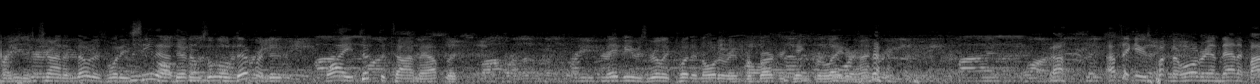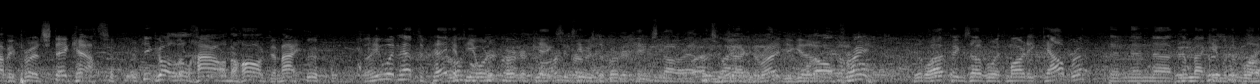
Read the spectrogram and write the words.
I was just trying to notice what he's seen out there that was a little different than why he took the timeout, but maybe he was really putting an order in for Burger King for later, huh? Well, I think he was putting the order in down at Bobby Pruett's Steakhouse. He'd go a little higher on the hog tonight. So he wouldn't have to pay if he ordered Burger King since he was the Burger King star That's athlete. exactly right. You get it all free. He'll talk things over with Marty Galbraith and then uh, come back in with the play.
